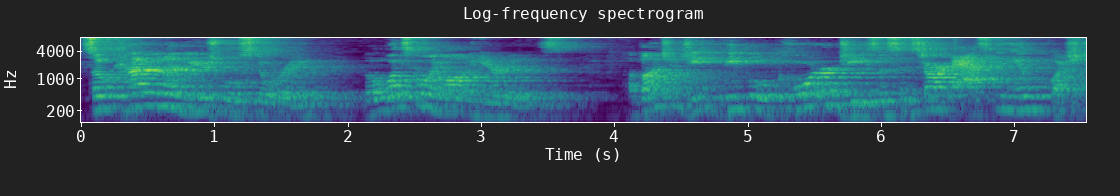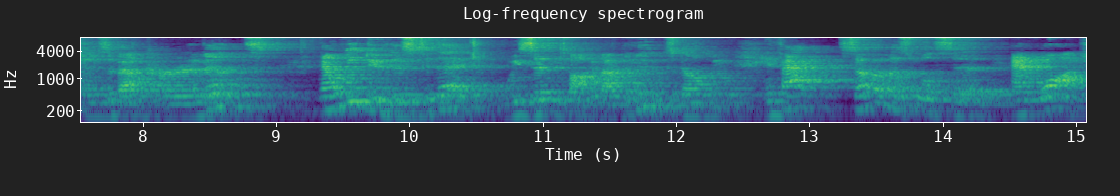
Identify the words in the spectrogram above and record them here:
So, kind of an unusual story, but what's going on here is a bunch of people corner Jesus and start asking him questions about current events. Now, we do this today. We sit and talk about the news, don't we? In fact, some of us will sit and watch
